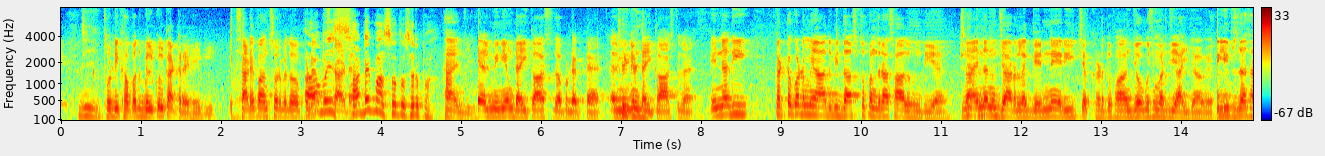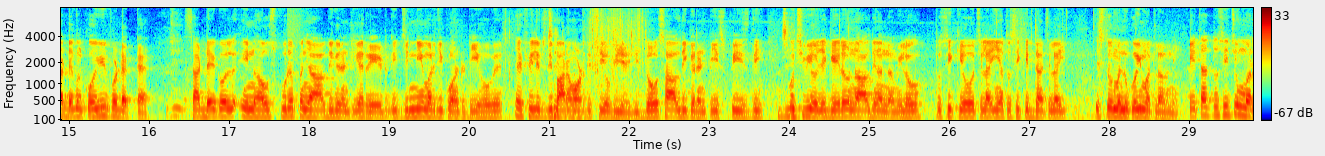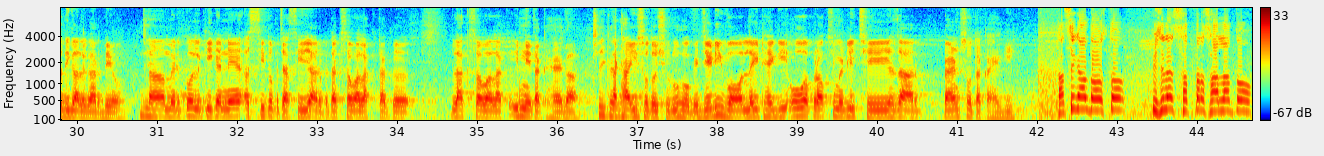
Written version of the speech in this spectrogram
ਤੁਹਾਡੀ ਖਪਤ ਬਿਲਕੁਲ ਘੱਟ ਰਹੇਗੀ। 550 ਰੁਪਏ ਤੋਂ ਪ੍ਰੋਡਕਟ ਬਈ ਸਟਾਰਟ ਹੈ। 550 ਤੋਂ ਸਿਰਫ। ਹਾਂਜੀ। ਐਲੂਮੀਨੀਅਮ ਡਾਈ ਕਾਸਟ ਦਾ ਪ੍ਰੋਡਕਟ ਹੈ। ਐਲੂਮੀਨੀਅਮ ਡਾਈ ਕਾਸਟ ਦਾ ਹੈ। ਇਹਨਾਂ ਦੀ ਘੱਟੋ ਘੱਟ ਮਿਆਦ ਵੀ 10 ਤੋਂ 15 ਸਾਲ ਹੁੰਦੀ ਹੈ। ਨਾ ਇਹਨਾਂ ਨੂੰ ਜਰ ਲੱਗੇ ਨੇਰੀ ਝੱਖੜ ਤੂਫਾਨ ਜੋ ਕੁਝ ਮਰਜ਼ੀ ਆਈ ਜਾਵੇ। ਫਿਲਿਪਸ ਦਾ ਸਾਡੇ ਕੋਲ ਕੋਈ ਵੀ ਪ੍ਰੋਡਕਟ ਹੈ। ਸਾਡੇ ਕੋਲ ਇਨ ਹਾਊਸ ਪੂਰੇ ਪੰਜਾਬ ਦੀ ਗਾਰੰਟੀ ਹੈ ਰੇਟ ਦੀ ਜਿੰਨੀ ਮਰਜ਼ੀ ਕੁਆਂਟੀਟੀ ਹੋਵੇ। ਇਹ ਫਿਲਿਪਸ ਦੀ 12 ਵਾਟ ਦੀ ਸੀਓਬੀ ਹੈਗੀ। 2 ਸਾਲ ਦੀ ਗਾਰੰਟੀ ਇਸ ਪੀਸ ਦੀ। ਕੁਝ ਵੀ ਹੋ ਜੇ ਗੇਰੋ ਨਾਲ ਦੀ ਨਾਲ ਨਵੀਂ ਲਓ। ਤੁਸੀਂ ਕਿਉਂ ਚਲਾਈ ਜਾਂ ਤੁਸੀਂ ਕਿੱਦਾਂ ਚਲਾਈ? ਇਸ ਤੋਂ ਮੈਨੂੰ ਕੋਈ ਮਤਲਬ ਨਹੀਂ। ਇਹ ਤਾਂ ਤੁਸੀਂ ਝੁੰਮਰ ਦੀ ਗੱਲ ਕਰਦੇ ਹੋ। ਤਾਂ ਮੇਰੇ ਕੋਲ ਕੀ ਕਹਿੰਦੇ ਆ 80 ਤੋਂ 85000 ਹਜ਼ਾਰ ਰੁਪਏ ਤੱਕ ਸਵਾ ਲੱਖ ਤੱਕ ਲੱਖ ਸਵਾ ਲੱਖ ਇੰਨੇ ਤੱਕ ਹੈਗਾ। ਠੀਕ ਹੈ 2800 ਤੋਂ ਸ਼ੁਰੂ ਹੋ ਕੇ ਜਿਹੜੀ ਵਾਲ ਲਾਈਟ ਹੈਗੀ ਉਹ ਅਪਰੋਕਸੀਮੇਟਲੀ 6000 6500 ਤੱਕ ਹੈਗੀ। ਸਤਿ ਸ਼੍ਰੀ ਅਕਾਲ ਦੋਸਤੋ। ਪਿਛਲੇ 70 ਸਾਲਾਂ ਤੋਂ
